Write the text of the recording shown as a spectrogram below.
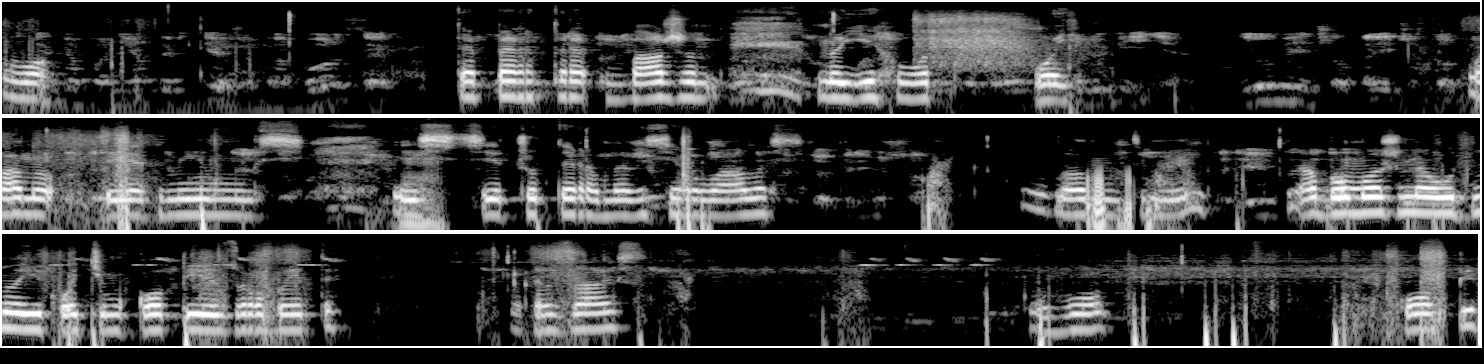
О. Тепер бажано їх от. Ой. Ладно, як мінімум з 4 не розірвалось. Ладно, дві. Або можна одну і потім копію зробити. Резайс. Во. Копі.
